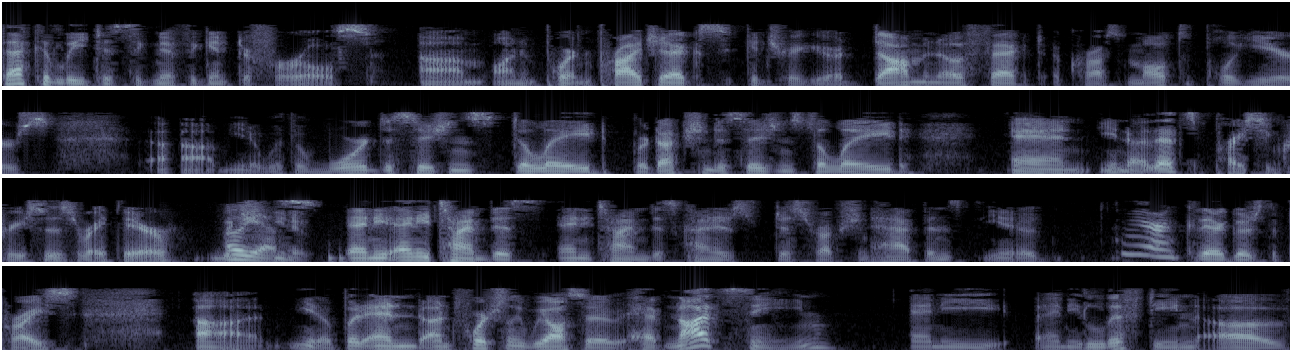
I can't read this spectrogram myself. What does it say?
That could lead to significant deferrals um, on important projects. It can trigger a domino effect across multiple years. Um, you know, with award decisions delayed, production decisions delayed, and you know that's price increases right there. Which, oh yes. You know, any anytime this anytime this kind of disruption happens, you know there goes the price. Uh, you know, but and unfortunately, we also have not seen any any lifting of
